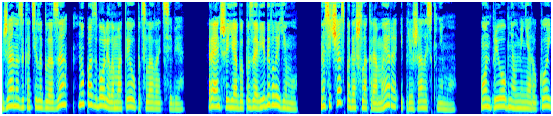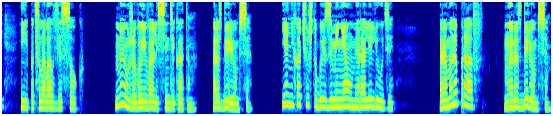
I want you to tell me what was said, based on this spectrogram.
Джана закатила глаза, но позволила Матео поцеловать себя. Раньше я бы позавидовала ему, но сейчас подошла к Ромеро и прижалась к нему. Он приобнял меня рукой и поцеловал в висок. Мы уже воевали с синдикатом. Разберемся. Я не хочу, чтобы из-за меня умирали люди. Ромеро прав. Мы разберемся.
